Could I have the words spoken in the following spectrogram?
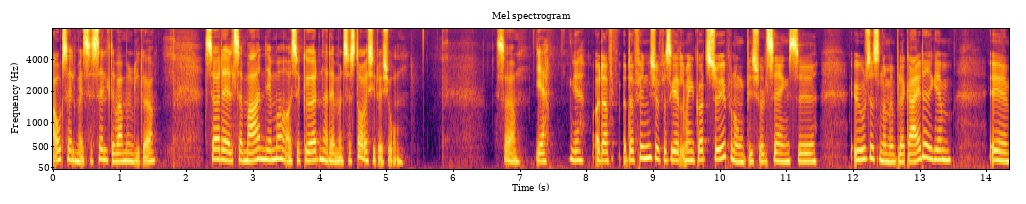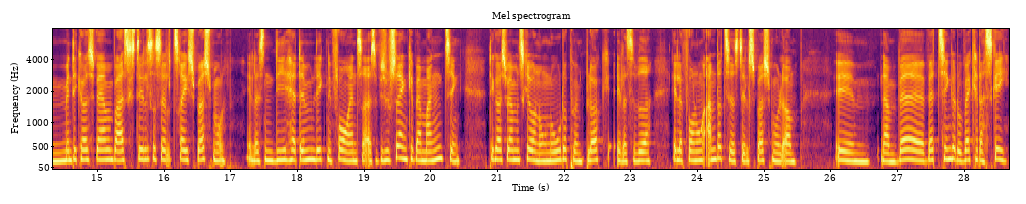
aftalt med sig selv, det var, man vil gøre, så er det altså meget nemmere at så gøre det, når man så står i situationen. Så ja. Ja, og der, der findes jo forskellige, man kan godt søge på nogle visualiseringsøvelser, så når man bliver guidet igennem, øh, men det kan også være, at man bare skal stille sig selv tre spørgsmål, eller sådan lige have dem liggende foran sig. Altså visualisering kan være mange ting. Det kan også være, at man skriver nogle noter på en blog, eller så videre, eller får nogle andre til at stille spørgsmål om, øh, nå, hvad, hvad tænker du, hvad kan der ske?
